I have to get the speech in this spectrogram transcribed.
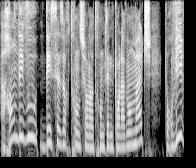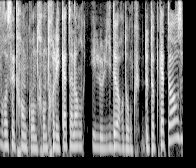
Rendez-vous dès 16h30 sur notre antenne pour l'avant-match pour vivre cette rencontre entre les Catalans et le leader donc de top 14.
